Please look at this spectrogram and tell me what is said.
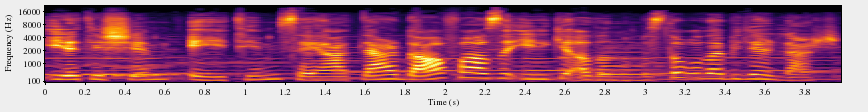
iletişim, eğitim, seyahatler daha fazla ilgi alanımızda olabilirler.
